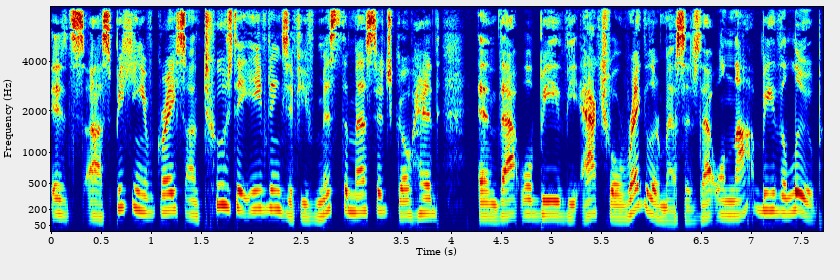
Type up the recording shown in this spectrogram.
it's uh, speaking of grace on Tuesday evenings. If you've missed the message, go ahead and that will be the actual regular message. That will not be the loop.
